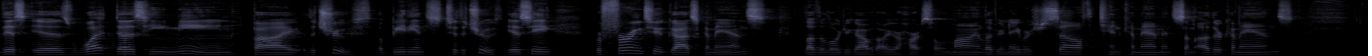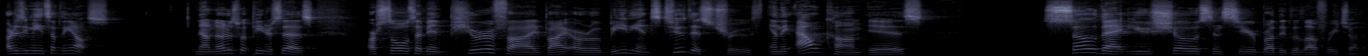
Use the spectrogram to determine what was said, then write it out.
this is what does he mean by the truth, obedience to the truth? Is he referring to God's commands? Love the Lord your God with all your heart, soul, and mind. Love your neighbors yourself, the Ten Commandments, some other commands. Or does he mean something else? Now, notice what Peter says. Our souls have been purified by our obedience to this truth, and the outcome is so that you show sincere brotherly love for each other.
